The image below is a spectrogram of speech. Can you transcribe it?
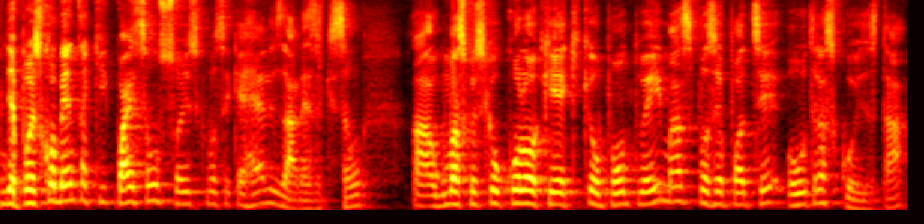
depois comenta aqui quais são os sonhos que você quer realizar, né? Essas aqui são algumas coisas que eu coloquei aqui que eu pontuei, mas você pode ser outras coisas, tá?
